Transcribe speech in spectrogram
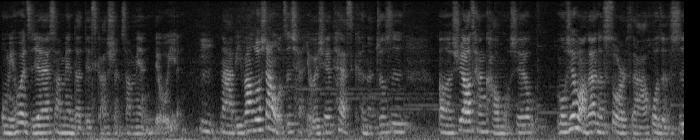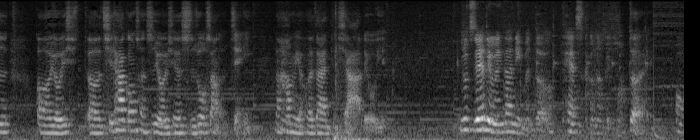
我们也会直接在上面的 discussion 上面留言。嗯，那比方说像我之前有一些 task 可能就是呃需要参考某些某些网站的 source 啊，或者是呃有一些呃其他工程师有一些实作上的建议。那他们也会在底下留言，你就直接留言在你们的 task 那边吗？对，哦，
